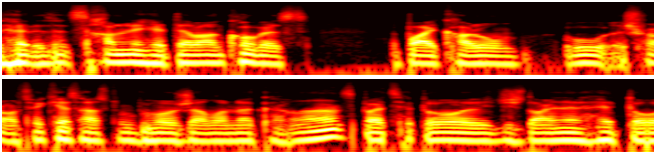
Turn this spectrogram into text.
այդ սխալների հետևանքով ես պայքարում ու շարունակեք ես հասնում որ ժամանակ անց, բայց հետո տարիներ հետո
